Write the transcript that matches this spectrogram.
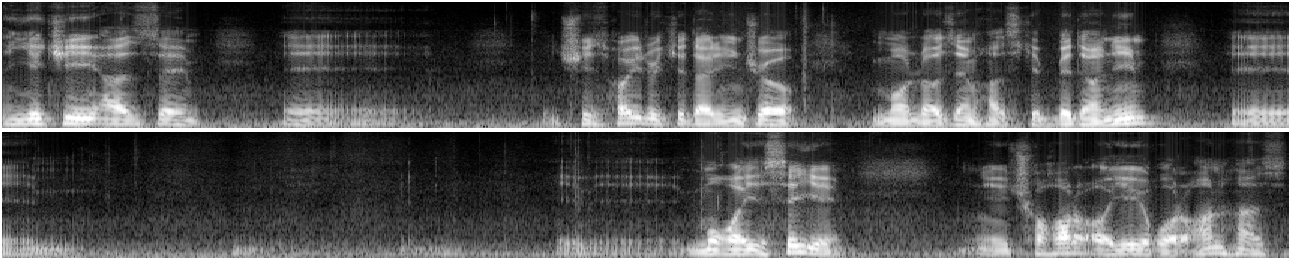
یکی از چیزهایی رو که در اینجا ما لازم هست که بدانیم مقایسه چهار آیه قرآن هست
